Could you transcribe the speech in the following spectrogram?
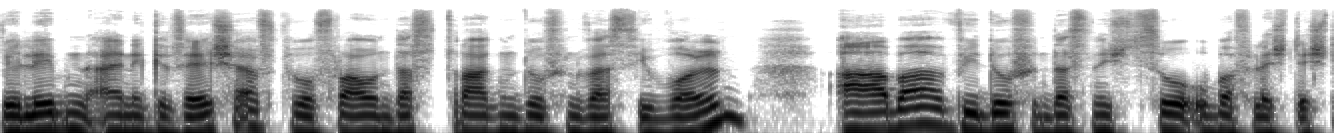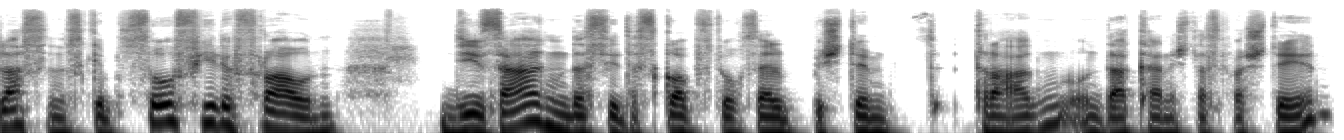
Wir leben in einer Gesellschaft, wo Frauen das tragen dürfen, was sie wollen, aber wir dürfen das nicht so oberflächlich lassen. Es gibt so viele Frauen, die sagen, dass sie das Kopftuch selbstbestimmt tragen und da kann ich das verstehen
